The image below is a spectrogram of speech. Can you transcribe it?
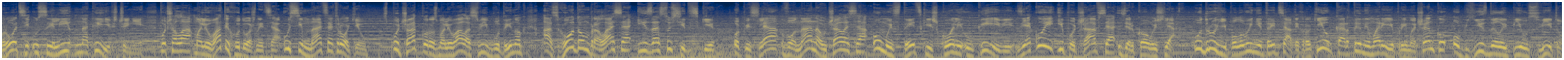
році у селі на Київщині. Почала малювати художниця у 17 років. Спочатку розмалювала свій будинок, а згодом бралася і за сусідські. Опісля вона навчалася у мистецькій школі у Києві, з якої і почався зірковий шлях. У другій половині 30-х років картини Марії Приймаченко об'їздили півсвіту.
